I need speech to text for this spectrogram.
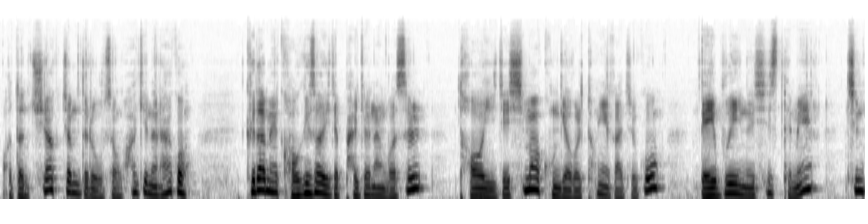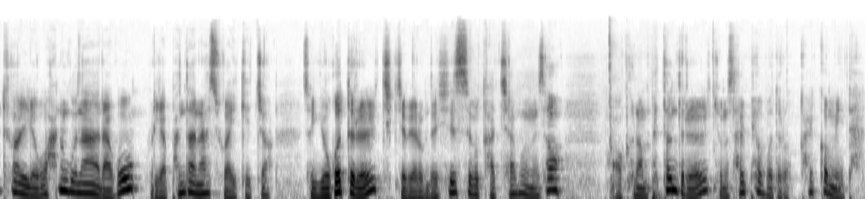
어떤 취약점들을 우선 확인을 하고 그 다음에 거기서 이제 발견한 것을 더 이제 심화 공격을 통해 가지고 내부에 있는 시스템에 침투하려고 하는구나 라고 우리가 판단을 할 수가 있겠죠. 그래서 이것들을 직접 여러분들 실습을 같이 해보면서 어, 그런 패턴들을 좀 살펴보도록 할 겁니다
